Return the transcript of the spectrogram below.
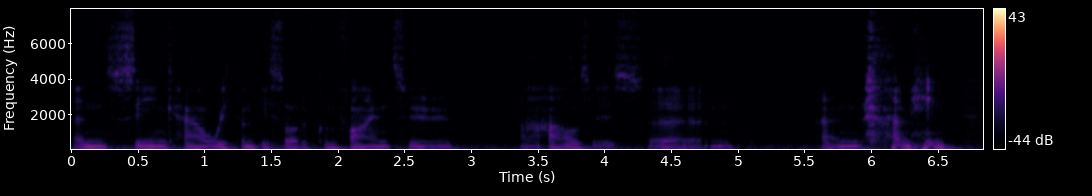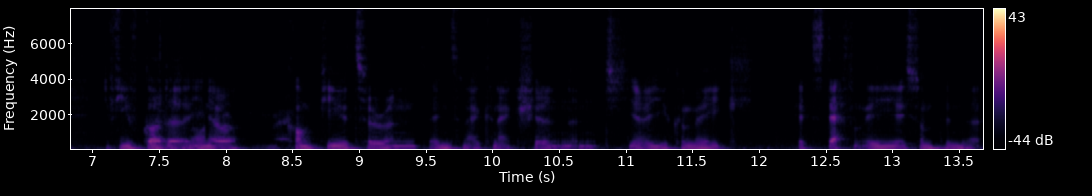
and seeing how we can be sort of confined to our houses um, and I mean if you've got Yeah, a you know a computer and internet connection and you know you can make it's definitely something that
